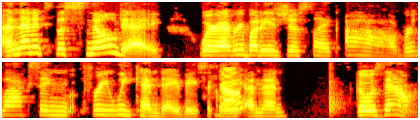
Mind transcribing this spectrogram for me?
And then it's the snow day where everybody's just like, ah, relaxing, free weekend day, basically, Yep. and then goes down.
